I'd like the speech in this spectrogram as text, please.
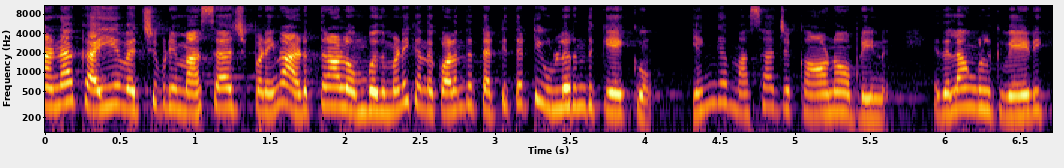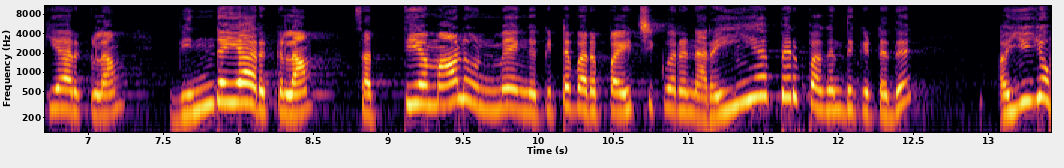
ஆனால் கையை வச்சு இப்படி மசாஜ் பண்ணிங்கன்னா அடுத்த நாள் ஒன்பது மணிக்கு அந்த குழந்தை தட்டி தட்டி உள்ளிருந்து கேட்கும் எங்கே மசாஜை காணோம் அப்படின்னு. இதெல்லாம் உங்களுக்கு வேடிக்கையாக இருக்கலாம் விந்தையாக இருக்கலாம். சத்தியமான உண்மை எங்கள் கிட்ட வர பயிற்சிக்கு வர நிறைய பேர் பகிர்ந்துக்கிட்டது ஐயோ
